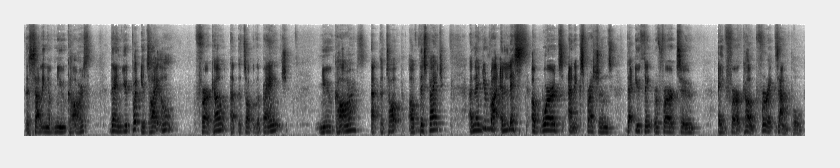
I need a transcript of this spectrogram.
the selling of new cars, then you'd put your title, fur coat, at the top of the page, new cars at the top of this page, and then you write a list of words and expressions that you think refer to a fur coat. For example,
